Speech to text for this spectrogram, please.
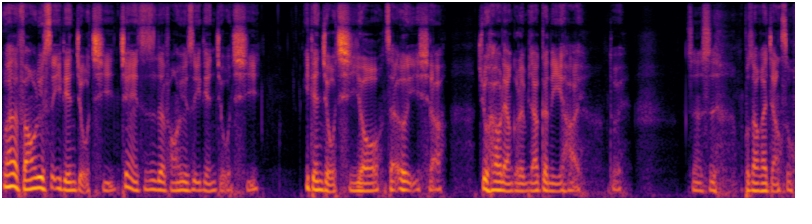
为他的防御率是一点九七，菅野之之的防御率是一点九七，一点九七哦，在二以下，就还有两个人比较更厉害，对，真的是不知道该讲什么，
